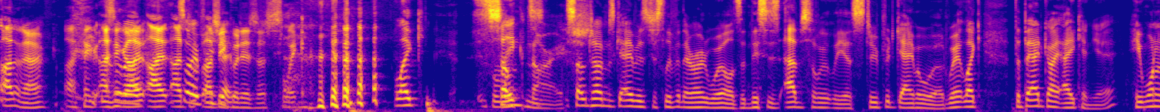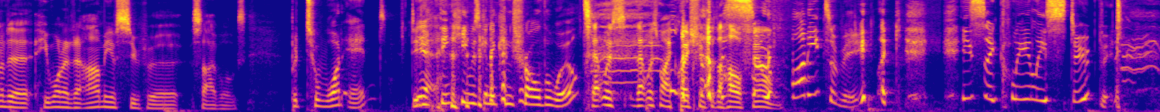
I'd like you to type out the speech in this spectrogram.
I don't know. I think I think I- I, I, I'd, so I I'd be good as a slick. like Slick some-. Sometimes gamers just live in their own worlds, and this is absolutely a stupid gamer world where, like, the bad guy Akan, yeah, he wanted a he wanted an army of super cyborgs, but to what end? Did Yeah. he think he was going to control the world? That was that was my question for the whole so film. funny to me. Like he's so clearly stupid.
